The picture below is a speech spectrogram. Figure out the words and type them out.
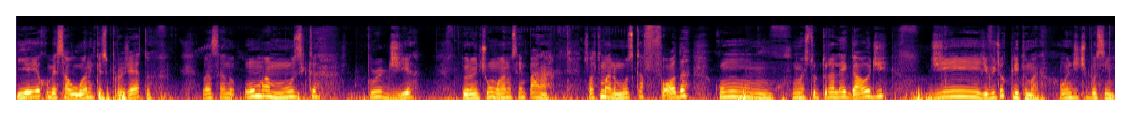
E aí eu começar o ano com esse projeto lançando uma música por dia durante um ano sem parar. Só que, mano, música foda com uma estrutura legal de, de, de videoclipe, mano. Onde, tipo assim,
